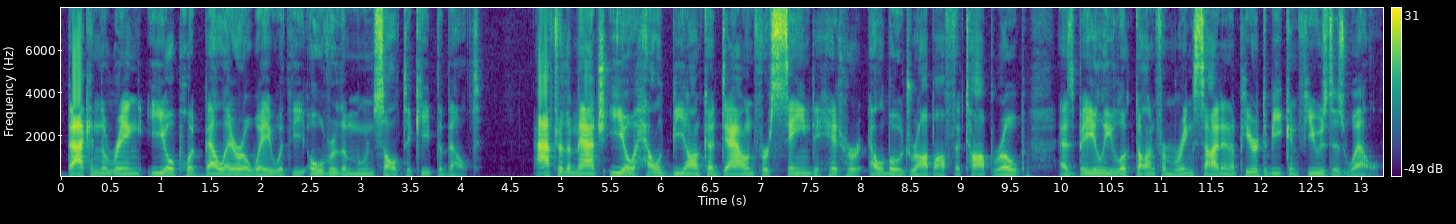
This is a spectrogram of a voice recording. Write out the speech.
Back in the ring, Iyo put Belair away with the over the moonsault to keep the belt. After the match, Iyo held Bianca down for Sane to hit her elbow drop off the top rope, as Bayley looked on from ringside and appeared to be confused as well.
